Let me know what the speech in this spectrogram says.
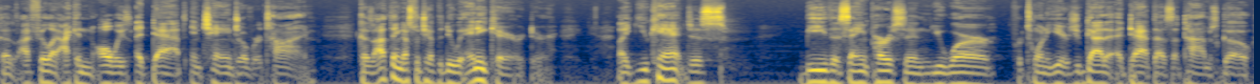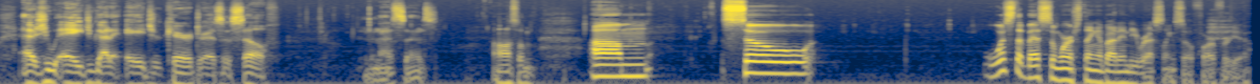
Because I feel like I can always adapt and change over time. Because I think that's what you have to do with any character. Like you can't just be the same person you were for 20 years. You got to adapt as the times go. As you age, you got to age your character as itself. In that sense. Awesome. Um, so, what's the best and worst thing about indie wrestling so far for you?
